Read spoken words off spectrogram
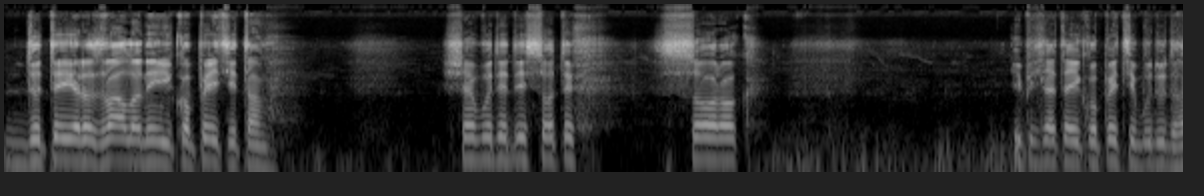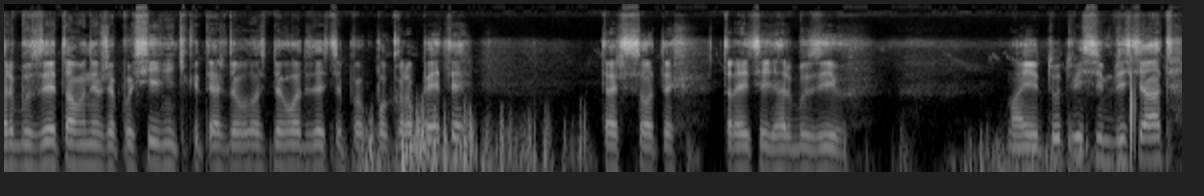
до тієї розваленої копиці там ще буде десь сотих 40. І після тієї копиці будуть гарбузи, там вони вже посіяні, тільки теж довелося доводиться покропити. Теж сотих 30 гарбузів. Маю тут 80,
